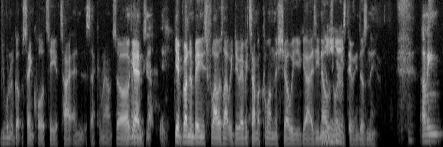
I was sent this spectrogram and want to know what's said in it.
you wouldn't have got the same quality of tight end in the second round. So No, again, exactly. give Brandon Beane his flowers like we do every time I come on this show with you guys. He knows what Mhm. he's doing, doesn't he? I mean,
